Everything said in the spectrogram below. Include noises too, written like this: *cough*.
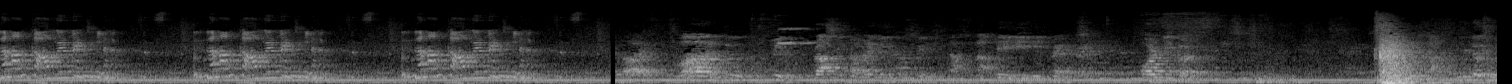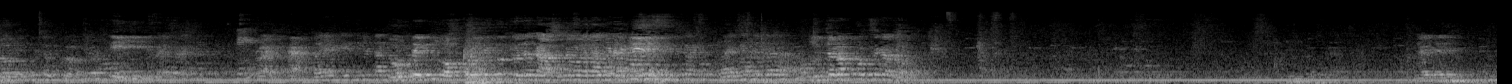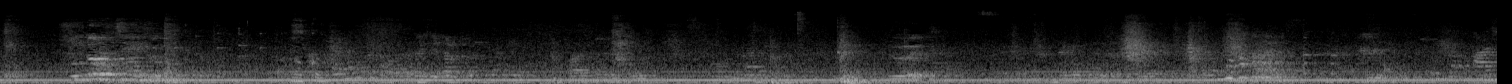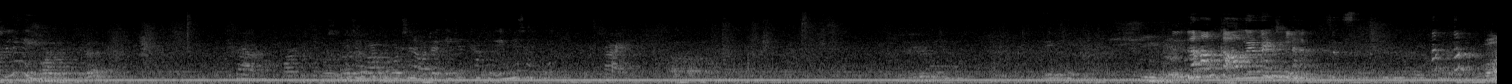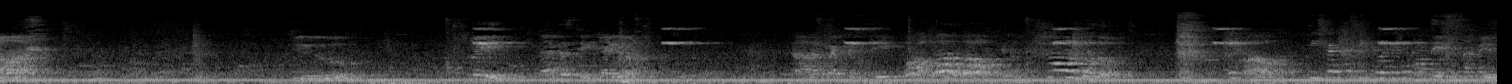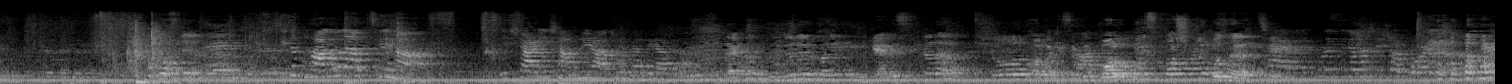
Nam kamer bekler. Nam kamer bekler. Nam kamer bekler. One, two, three. Brushing kamar ke liye kuch nahi. Nah, nah. Hey, hey, hey, back. Or deeper. Look, look, look, look. Hey, hey, back, back. Right hand. Don't take too long. Don't take too long. Don't take too long. উত্তরক করছে কেন জয় জয় না কামের এটা ভালো লাগছে না এই শাড়ি সামনের আঁচলটা দেয়া গল্প স্পষ্ট বোঝা যাচ্ছে। *laughs*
